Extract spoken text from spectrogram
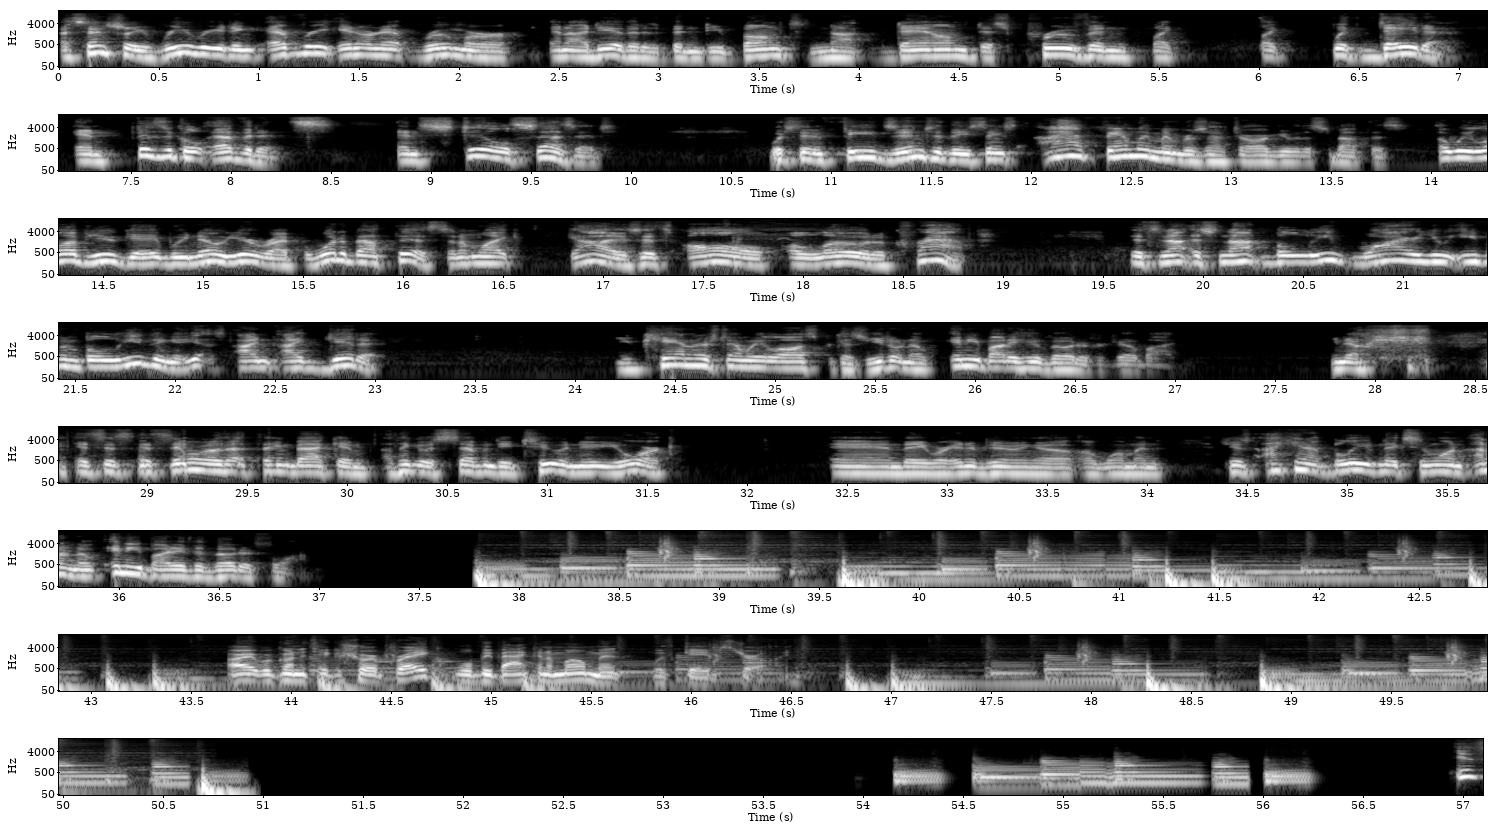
essentially rereading every internet rumor and idea that has been debunked, knocked down, disproven, like like with data and physical evidence and still says it, which then feeds into these things. I have family members have to argue with us about this. Oh, we love you, Gabe. We know you're right, but what about this? And I'm like, guys, it's all a load of crap. It's not. It's not believe. Why are you even believing it? Yes, I, I get it. You can't understand we lost because you don't know anybody who voted for Joe Biden. You know, it's just, it's similar to that thing back in I think it was '72 in New York, and they were interviewing a, a woman. She goes, "I cannot believe Nixon won. I don't know anybody that voted for him." All right, we're going to take a short break. We'll be back in a moment with Gabe Sterling.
